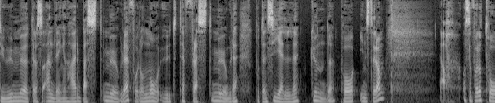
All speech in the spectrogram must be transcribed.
du møte disse endringene her best mulig for å nå ut til flest mulig potensielle kunder på Instagram? Ja, altså for å ta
